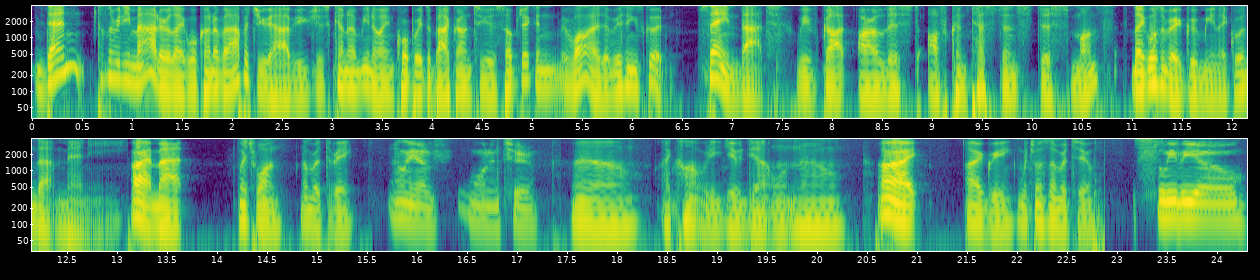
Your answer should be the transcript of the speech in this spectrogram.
Then it doesn't really matter like what kind of an aperture you have. You just kind of, you know, incorporate the background to your subject and voila, everything's good. Saying that, we've got our list of contestants this month. Like, wasn't very good, mean, like, wasn't that many. All right, Matt, which one? Number three. I only have one and two. No, I can't really give that one, no. All right, I agree. Which one's number two? Slilio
